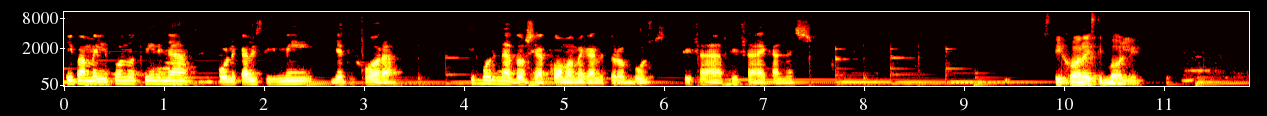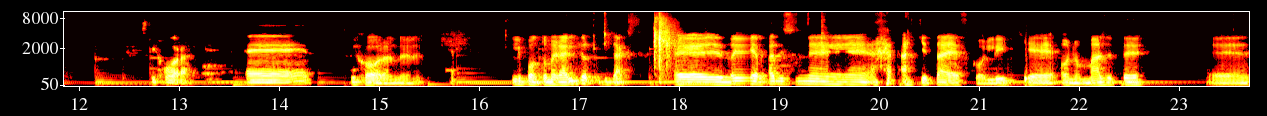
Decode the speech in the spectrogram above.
Είπαμε λοιπόν ότι είναι μια πολύ καλή στιγμή για τη χώρα. Τι μπορεί να δώσει ακόμα μεγαλύτερο boost, τι θα, τι θα έκανες; Στη χώρα ή στην πόλη; Στη χώρα. Ε... Στη χώρα, ναι. Λοιπόν, το μεγαλύτερο... Κοιτάξτε, ε, εδώ η απάντηση είναι αρκετά εύκολη και ονομάζεται ε,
